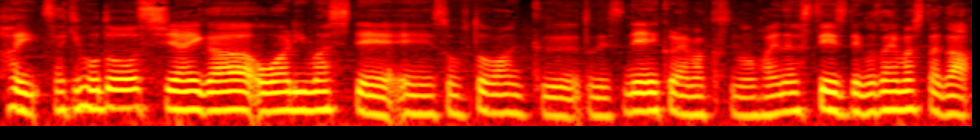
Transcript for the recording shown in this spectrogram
はい、先ほど試合が終わりまして、えー、ソフトバンクとですね、クライマックスのファイナルステージでございましたが、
